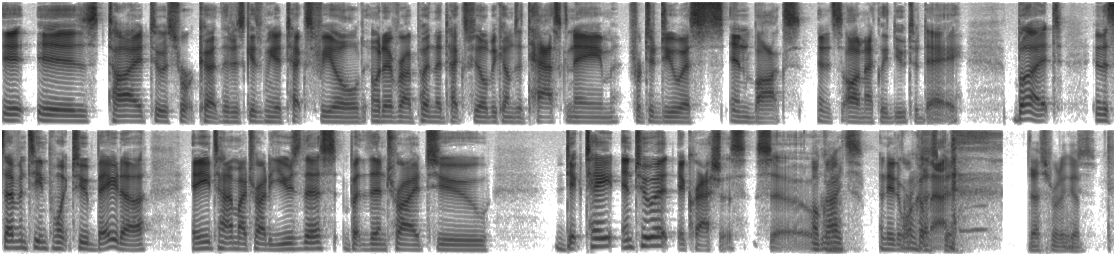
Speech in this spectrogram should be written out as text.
It is tied to a shortcut that just gives me a text field, and whatever I put in the text field becomes a task name for Todoist's inbox, and it's automatically due today. But in the 17.2 beta, anytime I try to use this, but then try to dictate into it, it crashes. So Okay. nice I need to work Nice. on That's that. good. That's really Nice. good.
